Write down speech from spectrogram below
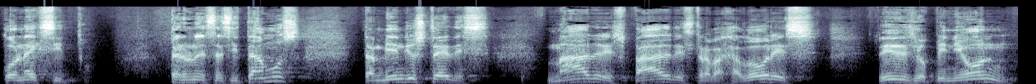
con éxito. Pero necesitamos también de ustedes, madres, padres, trabajadores, líderes de opinión,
